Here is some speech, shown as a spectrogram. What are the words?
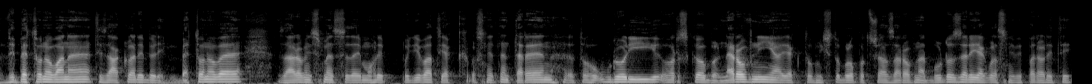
vybetonované, ty základy byly betonové. Zároveň jsme se tady mohli podívat, jak vlastně ten terén toho údolí horského byl nerovný a jak to místo bylo potřeba zarovnat buldozery, jak vlastně vypadaly ty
